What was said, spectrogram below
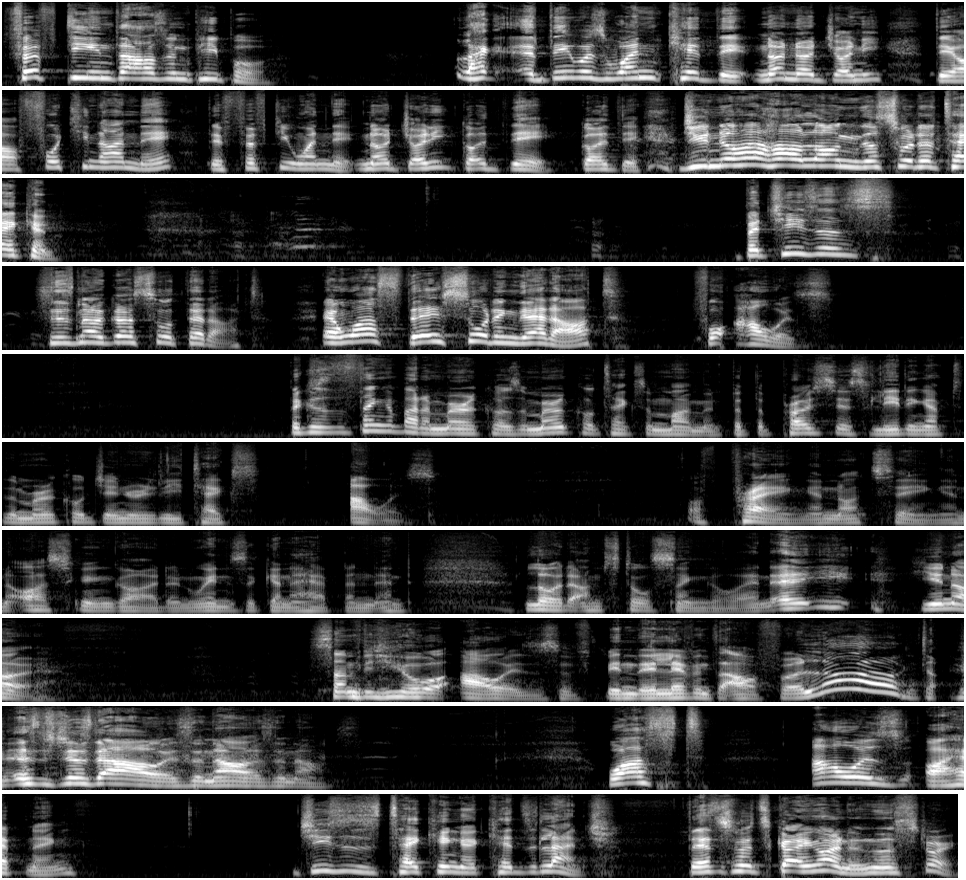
15,000 people. Like, uh, there was one kid there. No, no, Johnny, there are 49 there, there are 51 there. No, Johnny, go there, go there. Do you know how long this would have taken? But Jesus says, no, go sort that out. And whilst they're sorting that out for hours, because the thing about a miracle is a miracle takes a moment, but the process leading up to the miracle generally takes hours of praying and not seeing and asking God and when's it going to happen and Lord, I'm still single. And uh, you, you, know, some of your hours have been the 11th hour for a long time. It's just hours and hours and hours. Whilst hours are happening, Jesus is taking a kid's lunch. That's what's going on in the story.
